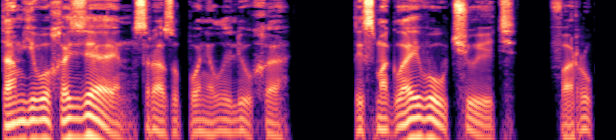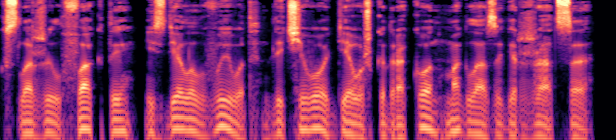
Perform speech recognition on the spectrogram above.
Там его хозяин, сразу понял Илюха. Ты смогла его учуять? Фарук сложил факты и сделал вывод, для чего девушка-дракон могла задержаться.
